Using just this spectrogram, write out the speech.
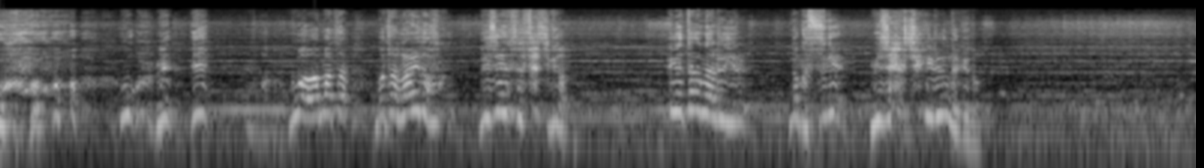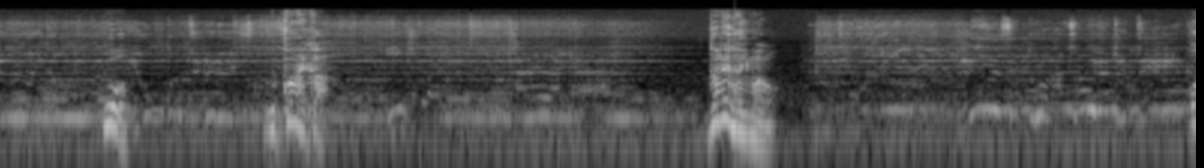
おおええうわまたまたライドレジェンドたちがエターナルいる。なんかすげえめちゃくちゃいるんだけど。おお来ないか。誰だ今の？お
